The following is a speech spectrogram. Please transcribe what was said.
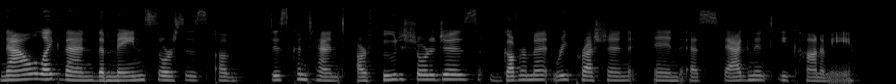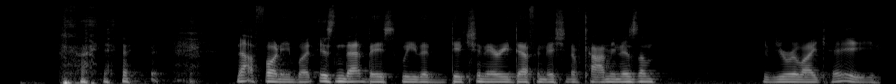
Now, like then, the main sources of discontent are food shortages, government repression, and a stagnant economy. Not funny, but isn't that basically the dictionary definition of communism? If you were like, hey,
